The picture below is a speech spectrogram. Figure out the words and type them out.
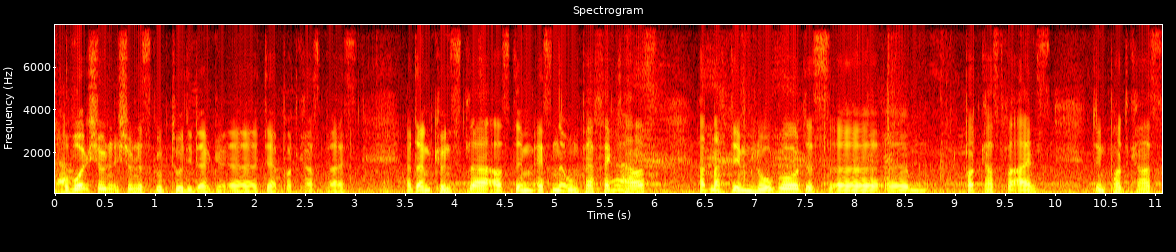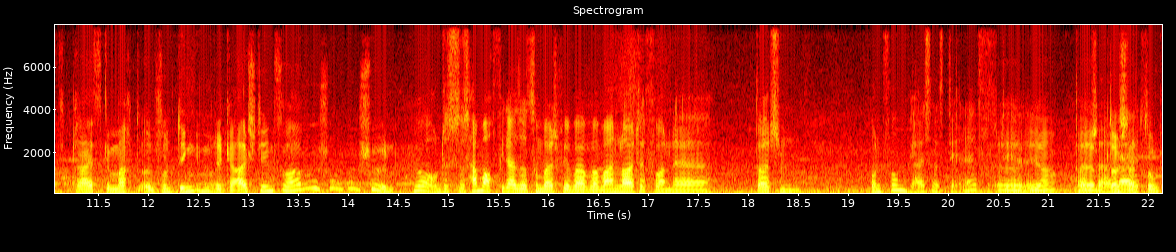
Ja. Obwohl, schöne, schöne Skulptur, die der, äh, der Podcastpreis. Hat ein Künstler aus dem Essener Unperfekthaus, hat nach dem Logo des äh, ähm, Podcastvereins den Podcastpreis gemacht und so ein Ding im Regal stehen zu haben, ist schon schön. Ja, und das, das haben auch viele, also zum Beispiel war, waren Leute von äh, Deutschen Rundfunk, wie heißt das, DLF? Äh, ja, äh, Deutscher Deutschlandfunk.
